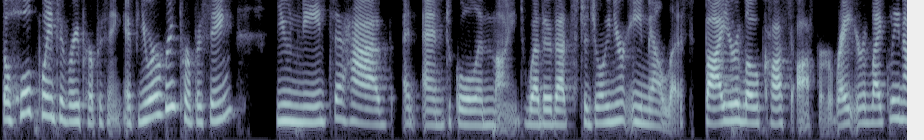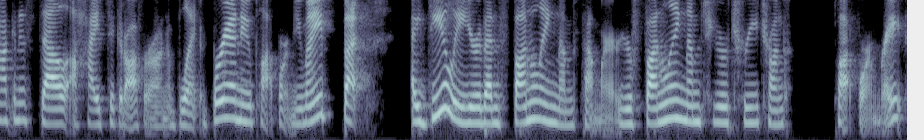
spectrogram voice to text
the whole point of repurposing. If you are repurposing, you need to have an end goal in mind, whether that's to join your email list, buy your low cost offer, right? You're likely not going to sell a high ticket offer on a brand new platform. You might, but ideally, you're then funneling them somewhere. You're funneling them to your tree trunk platform, right?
